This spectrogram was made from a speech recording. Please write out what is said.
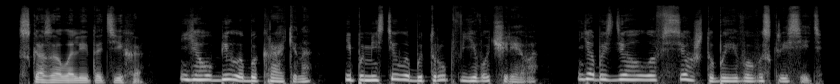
— сказала Лита тихо, — я убила бы Кракена и поместила бы труп в его чрево. Я бы сделала все, чтобы его воскресить».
